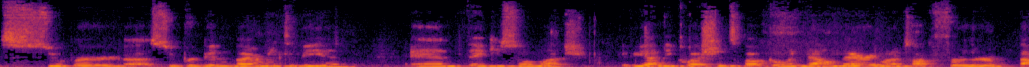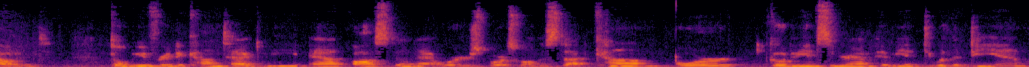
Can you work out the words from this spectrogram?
Super, uh, super good environment to be in. And thank you so much. If you got any questions about going down there, you want to talk further about it, don't be afraid to contact me at austin at warriorsportswellness.com or go to the Instagram, hit me with a DM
